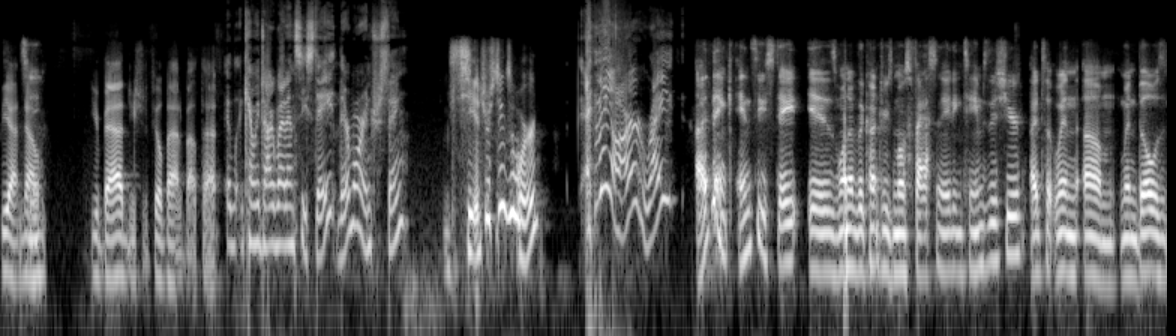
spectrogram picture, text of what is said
Yeah, no, See? you're bad. You should feel bad about that. Uh, Can we talk about NC State? They're more interesting. Interesting's a word. they are, right? I think NC State is one of the country's most fascinating teams this year. I took when um when Bill was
